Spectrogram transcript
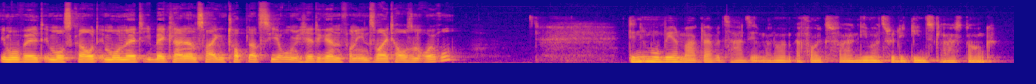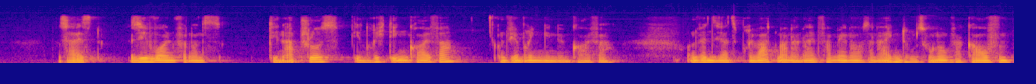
Immowelt, ImmoScout, Immonet, eBay Kleinanzeigen, Top-Platzierung, ich hätte gern von Ihnen 2000 Euro? Den Immobilienmakler bezahlen Sie immer nur im Erfolgsfall, niemals für die Dienstleistung. Das heißt, Sie wollen von uns den Abschluss, den richtigen Käufer und wir bringen Ihnen den Käufer. Und wenn Sie als Privatmann ein Einfamilienhaus, eine Eigentumswohnung verkaufen,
